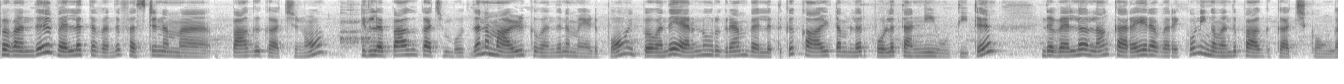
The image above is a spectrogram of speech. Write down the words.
இப்போ வந்து வெள்ளத்தை வந்து ஃபஸ்ட்டு நம்ம பாகு காய்ச்சணும். இதில் பாகு காய்ச்சும் போது தான் நம்ம அழுக்கு வந்து நம்ம எடுப்போம். இப்போ வந்து இரநூறு கிராம் வெள்ளத்துக்கு கால் டம்ளர் போல் தண்ணி ஊற்றிட்டு இந்த வெள்ளம்லாம் கரையிற வரைக்கும் நீங்கள் வந்து பாகு காய்ச்சிக்கோங்க.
